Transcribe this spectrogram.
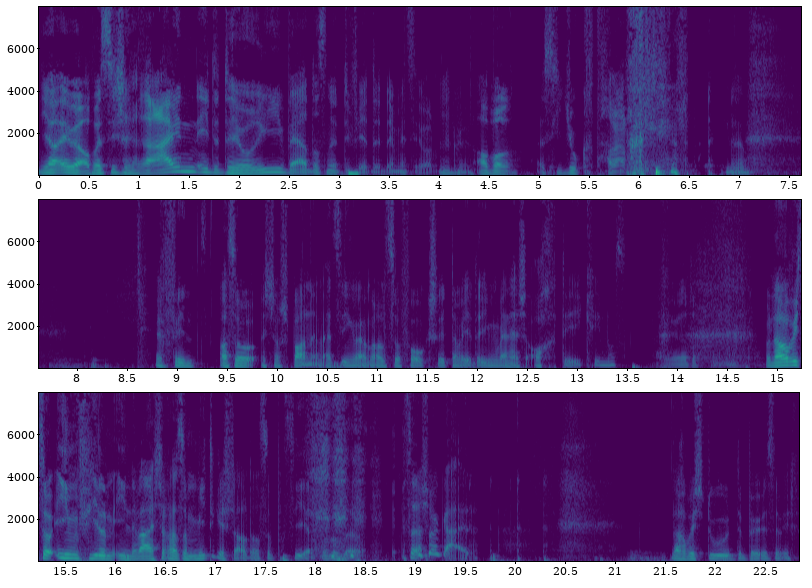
Ja, eben, aber es ist rein in der Theorie, wäre das nicht die vierte Dimension. Okay. Aber es juckt halt einfach nicht. Ja. Ich finde, also ist noch spannend, wenn es irgendwann mal so vorgeschritten wird, irgendwann hast du 8D-Kinos. Und dann habe ich so im Film rein, weißt du, also mitgestaltet, was so passiert oder so. Das ist schon geil. Nachher bist du der Bösewicht.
